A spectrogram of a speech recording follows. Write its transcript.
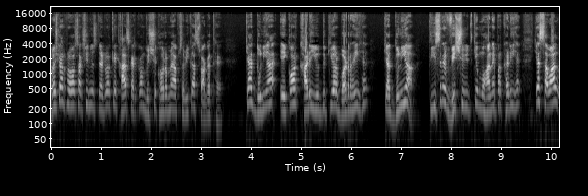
नमस्कार, प्रभाव साक्षी न्यूज़ नेटवर्क के खास कार्यक्रम विश्व खबरों में आप सभी का स्वागत है। क्या दुनिया एक और खाड़ी युद्ध की ओर बढ़ रही है? क्या दुनिया तीसरे विश्व युद्ध के मुहाने पर खड़ी है? यह सवाल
